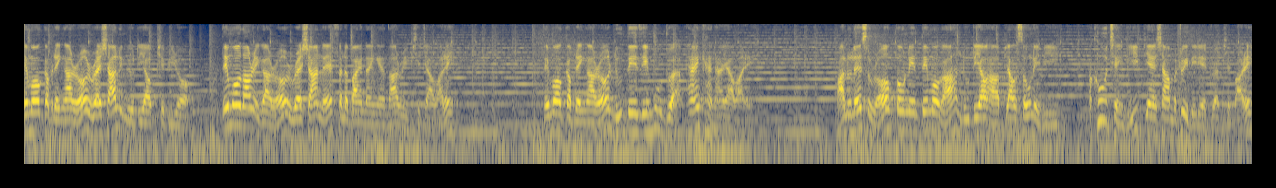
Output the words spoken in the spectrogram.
တင်မောကပတိန်ကတော့ရုရှားလူမျိုးတစ်ယောက်ဖြစ်ပြီးတော့တင်မောသားတွေကတော့ရုရှားနဲ့ဖိလစ်ပိုင်နိုင်ငံသားတွေဖြစ်ကြပါတယ်။တင်မောကပတိန်ကတော့လူသေးစေမှုအတွက်အဖမ်းခံထားရပါတယ်။ဘာလို့လဲဆိုတော့ကုန်တင်တင်မောကလူတစ်ယောက်ဟာပျောက်ဆုံးနေပြီးအခုအချိန်ထိပြန်ရှာမတွေ့သေးတဲ့အတွက်ဖြစ်ပါတယ်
